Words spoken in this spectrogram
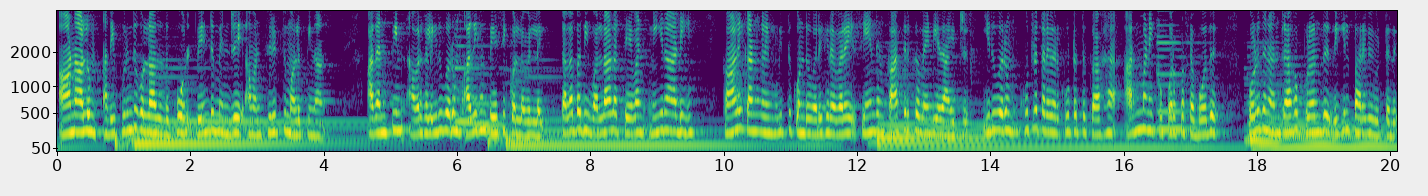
ஆனாலும் அதை புரிந்து கொள்ளாதது போல் வேண்டுமென்றே அவன் சிரித்து மழுப்பினான். அதன் பின் அவர்கள் இருவரும் அதிகம் பேசிக்கொள்ளவில்லை. தளபதி வல்லாளத்தேவன் நீராடி காலை கண்களை முடித்து கொண்டு வருகிற வரை சேந்தன் காத்திருக்க வேண்டியதாயிற்று. இருவரும் கூற்றத்தலைவர் கூட்டத்துக்காக அரண்மனைக்கு புறப்பட்ட போது பொழுது நன்றாக புலர்ந்து வெயில் பரவிவிட்டது.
